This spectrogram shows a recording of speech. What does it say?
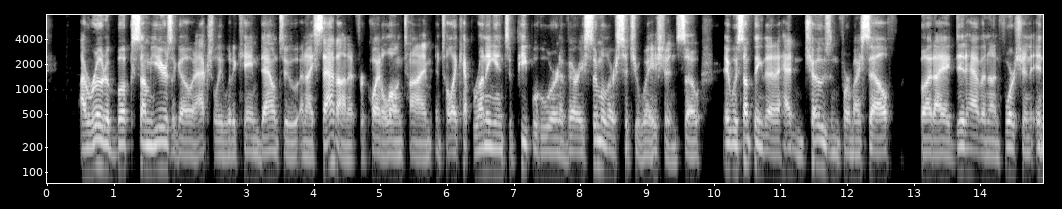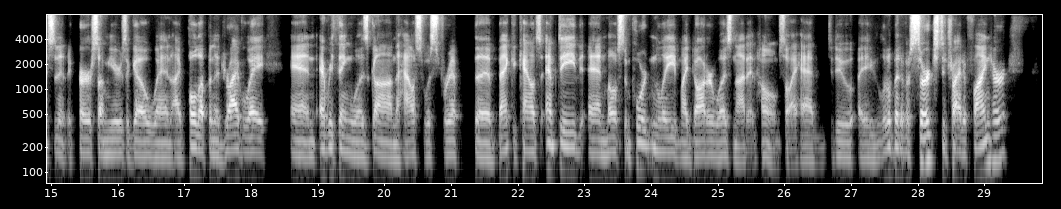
I wrote a book some years ago, and actually, what it came down to, and I sat on it for quite a long time until I kept running into people who were in a very similar situation. So it was something that I hadn't chosen for myself but I did have an unfortunate incident occur some years ago when I pulled up in the driveway and everything was gone. The house was stripped, the bank accounts emptied, and most importantly, my daughter was not at home. So I had to do a little bit of a search to try to find her.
